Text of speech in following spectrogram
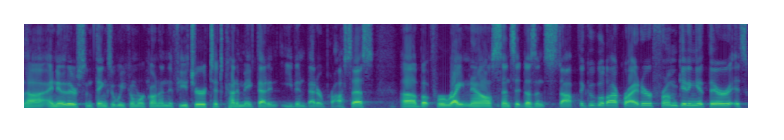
uh, I know there's some things that we can work on in the future to kind of make that an even better process. Uh, but for right now, since it doesn't stop the Google Doc writer from getting it there, it's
